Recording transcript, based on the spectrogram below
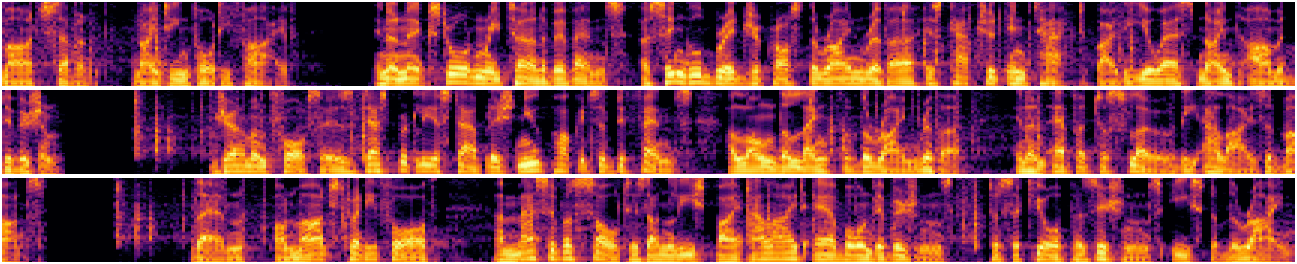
March 7, 1945. In an extraordinary turn of events, a single bridge across the Rhine River is captured intact by the US 9th Armored Division. German forces desperately establish new pockets of defense along the length of the Rhine River in an effort to slow the Allies' advance. Then, on March 24th, a massive assault is unleashed by Allied airborne divisions to secure positions east of the Rhine.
